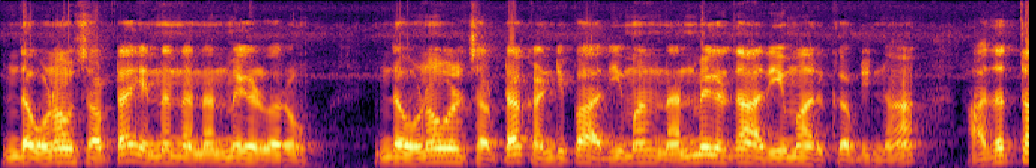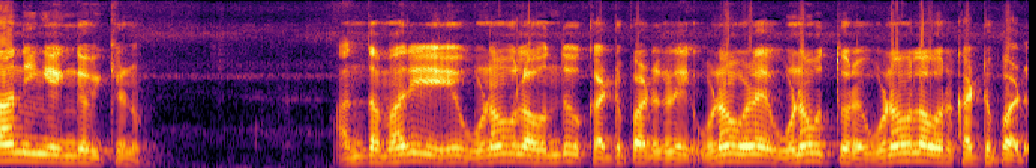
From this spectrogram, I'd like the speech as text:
இந்த உணவு சாப்பிட்டா என்னென்ன நன்மைகள் வரும்? இந்த உணவுகள் சாப்பிட்டா கண்டிப்பாக அதிகமான நன்மைகள் தான் அதிகமாக இருக்குது அப்படின்னா அதைத்தான் நீங்கள் இங்கே விற்கணும் அந்த மாதிரி உணவில் வந்து கட்டுப்பாடுகளை உணவுகளை உணவுத்துறை உணவில் ஒரு கட்டுப்பாடு.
